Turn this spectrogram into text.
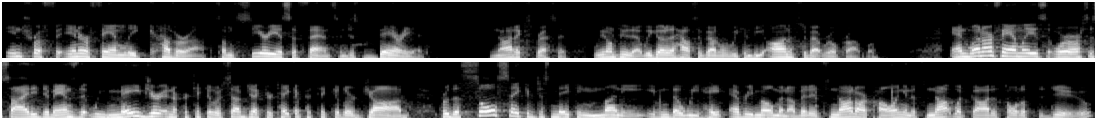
intra, inner family cover up, some serious offense, and just bury it, not express it, we don't do that. We go to the house of God where we can be honest about real problems. And when our families or our society demands that we major in a particular subject or take a particular job for the sole sake of just making money, even though we hate every moment of it, it's not our calling and it's not what God has told us to do,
